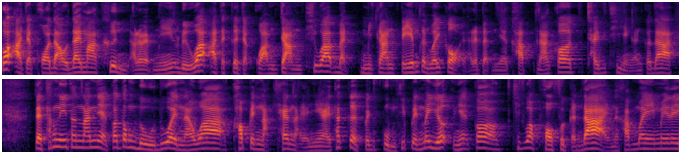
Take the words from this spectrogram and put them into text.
ก็อาจจะพอเดาได้มากขึ้นอะไรแบบนี้ หรือว่าอาจจะเกิดจากความจำที่ว่าแบบมีการเตรียมกันไว้ก่อนอะไรแบบนี้ครับนะก็ใช้วิธีอย่างนั้นก็ได้ แต่ทั้งนี้ทั้งนั้นเนี่ยก็ต้องดูด้วยนะว่าเขาเป็นหนักแค่ไหนยังไง ถ้าเกิดเป็นกลุ่มที่เป็นไม่เยอะอย่างเงี้ยก็คิดว่าพอฝึกกันได้นะครับไม่ไม่ได้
